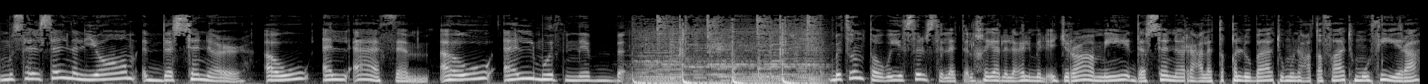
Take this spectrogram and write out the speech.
مسلسلنا اليوم The Sinner أو الآثم أو المذنب. بتنطوي سلسلة الخيال العلمي الإجرامي The Sinner على تقلبات ومنعطفات مثيرة.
